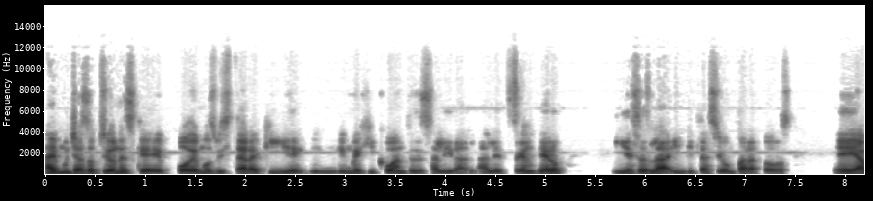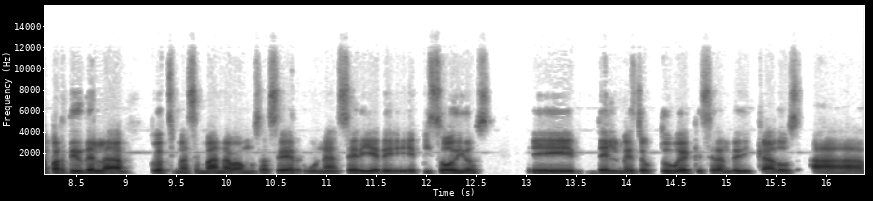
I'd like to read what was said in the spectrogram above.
hay muchas opciones que podemos visitar aquí en, México antes de salir al, extranjero y esa es la invitación para todos. Eh, a partir de la próxima semana vamos a hacer una serie de episodios eh, del mes de octubre que serán dedicados a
